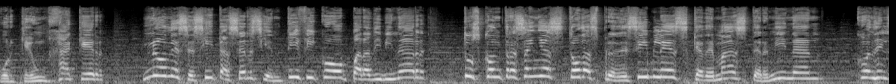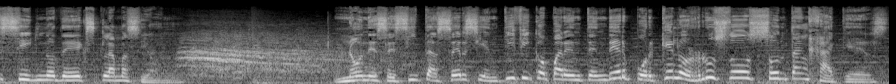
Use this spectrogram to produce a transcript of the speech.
Porque un hacker no necesita ser científico para adivinar tus contraseñas todas predecibles que además terminan con el signo de exclamación. No necesitas ser científico para entender por qué los rusos son tan hackers.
